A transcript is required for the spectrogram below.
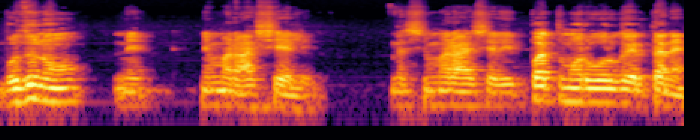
ಬುಧನು ನಿಮ್ಮ ರಾಶಿಯಲ್ಲಿ, ಅಂದ್ರೆ ಸಿಂಹ ರಾಶಿಯಲ್ಲಿ ಇಪ್ಪತ್ತ್ಮೂರವರೆಗೂ ಇರ್ತಾನೆ.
